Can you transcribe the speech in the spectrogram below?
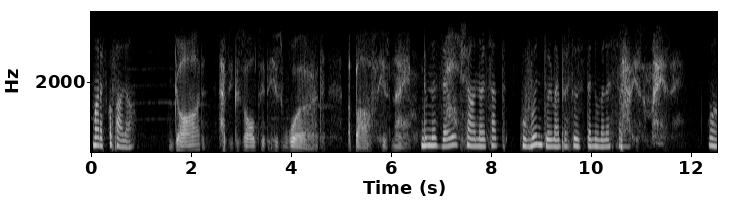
Mare scofală. God has exalted his word above his name. Dumnezeu și-a înălțat cuvântul mai presus de numele său. That is amazing. Wow,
